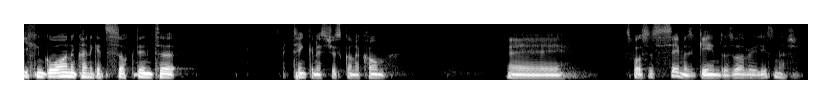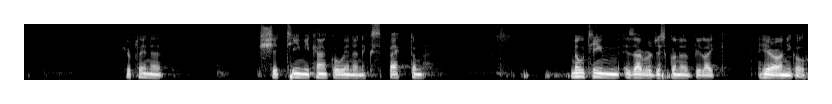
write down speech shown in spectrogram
you can go on and kind of get sucked into thinking it's just going to come. Uh, I suppose it's the same as games as well, really, isn't it? If you're playing a shit team, you can't go in and expect them. No team is ever just going to be like, here on you go.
